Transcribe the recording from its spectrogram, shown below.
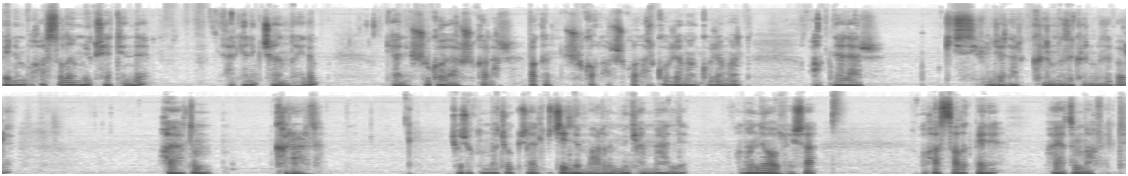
Benim bu hastalığım yükselttiğinde ergenlik çağındaydım. Yani şu kadar şu kadar. Bakın şu kadar şu kadar kocaman kocaman akneler, sivilceler kırmızı kırmızı böyle. Hayatım karardı. Çocukluğumda çok güzel bir cildim vardı, mükemmeldi. Ama ne olduysa o hastalık beni, hayatımı mahvetti.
